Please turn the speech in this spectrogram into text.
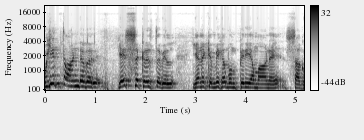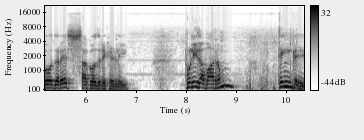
உயிர்த்த ஆண்டவர் இயேசு கிறிஸ்துவில் எனக்கு மிகவும் பிரியமான சகோதர சகோதரிகளே புனித வாரம் திங்கள்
